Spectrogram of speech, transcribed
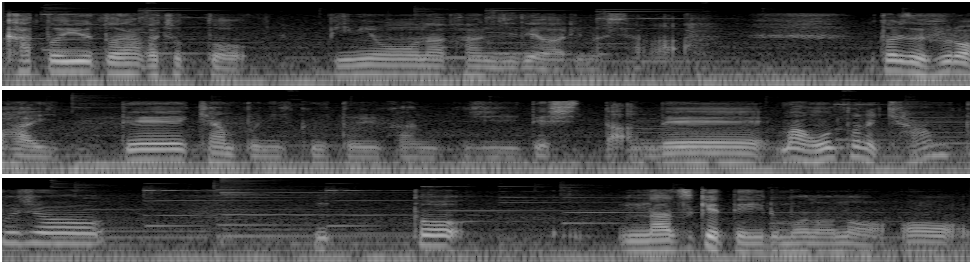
かというとなんかちょっと微妙な感じではありましたがとりあえず風呂入ってキャンプに行くという感じでした。でまあ本当ねキャンプ場と名付けているものの、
